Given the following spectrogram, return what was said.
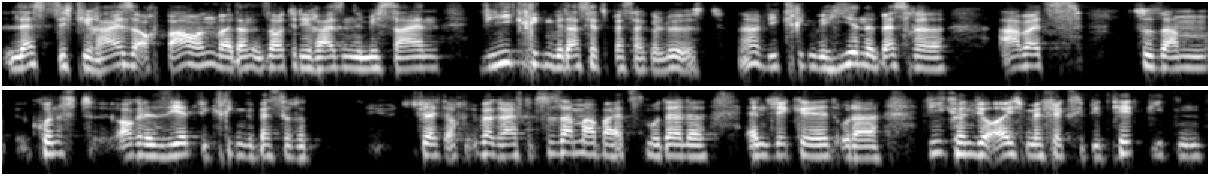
lässt sich die Reise auch bauen, weil dann sollte die Reise nämlich sein, wie kriegen wir das jetzt besser gelöst? Wie kriegen wir hier eine bessere Arbeitszusammenkunft organisiert? Wie kriegen wir bessere vielleicht auch übergreifende Zusammenarbeitsmodelle entwickelt oder wie können wir euch mehr Flexibilität bieten?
